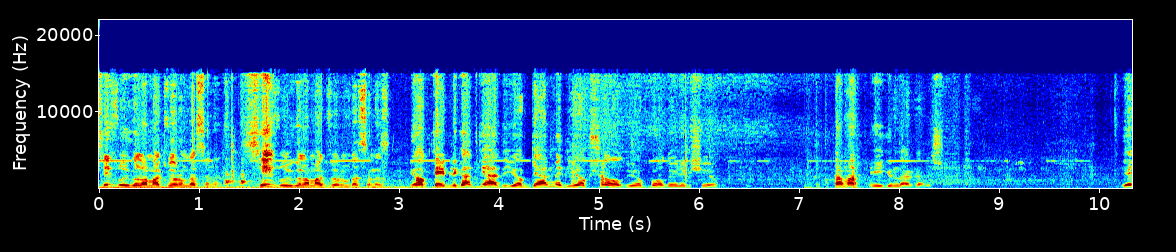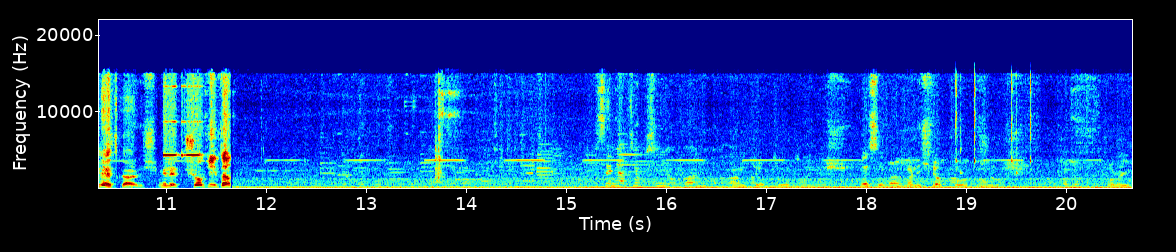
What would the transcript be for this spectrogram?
Siz uygulamak zorundasınız. Siz uygulamak zorundasınız. Yok tebligat geldi. Yok gelmedi. Yok şu oldu. Yok bu oldu. Öyle bir şey yok. Tamam. iyi günler kardeşim. İlet kardeşim. İlet. Çok iyi tan- senin yapacak bir şey yok. Ben de bana Panik yaptı vatandaş. Nasıl? Panik yaptı vatandaş. Arayıp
